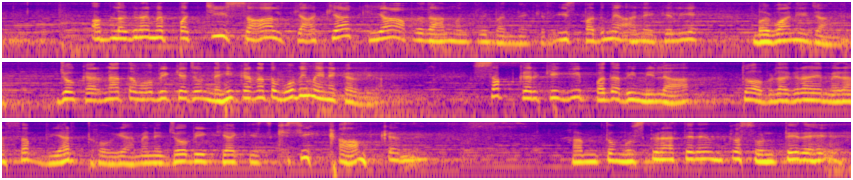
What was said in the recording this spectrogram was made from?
अब लग रहा है मैं 25 साल क्या क्या किया प्रधानमंत्री बनने के लिए, इस पद में आने के लिए भगवान ही जाने। जो करना था वो भी क्या, जो नहीं करना तो वो भी मैंने कर लिया। सब करके ये पद अभी मिला। तो अब लग रहा है मेरा सब व्यर्थ हो गया। मैंने जो भी किया किस, किसी काम करने। हम तो मुस्कुराते रहे, उनको सुनते रहे।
